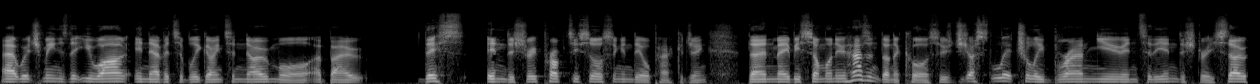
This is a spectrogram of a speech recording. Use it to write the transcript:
uh, which means that you are inevitably going to know more about this industry, property sourcing and deal packaging, than maybe someone who hasn't done a course, who's just literally brand new into the industry. So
